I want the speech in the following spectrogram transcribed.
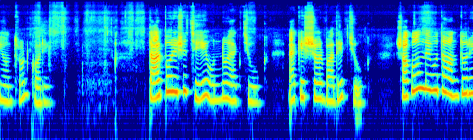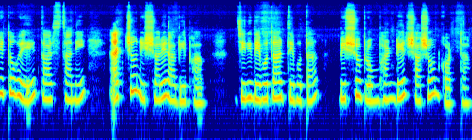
নিয়ন্ত্রণ করে। তারপর এসেছে অন্য এক যুগ। একেশ্বরবাদের যুগ। সকল দেবতা অন্তর্হিত হয়ে তার স্থানে একজন ঈশ্বরের আবির্ভাব, যিনি দেবতার দেবতা বিশ্ব ব্রহ্মাণ্ডের শাসনকর্তা।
